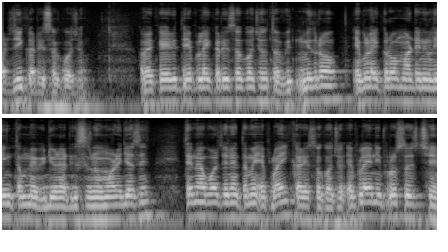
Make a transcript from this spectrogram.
અરજી કરી શકો છો. હવે કઈ રીતે એપ્લાય કરી શકો છો? તો મિત્રો એપ્લાય કરવા માટેની લિંક તમને વિડીયોના ડિસ્ક્રિપ્શનમાં મળી જશે. તેના પર જઈને તમે એપ્લાય કરી શકો છો. એપ્લાયની પ્રોસેસ છે.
